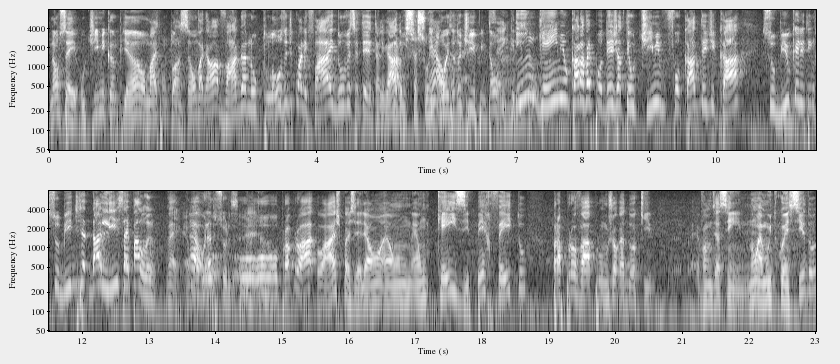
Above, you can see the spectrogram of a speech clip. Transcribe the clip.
não sei, o time campeão, mais pontuação, vai ganhar uma vaga no Closed Qualify do VCT, tá ligado? Não, isso é surreal, E coisa pô. do tipo. Então, é em game o cara vai poder já ter o time focado, dedicar, subir o que ele tem que subir, de- dali sai pra LAN, velho. É um bagulho o, absurdo. O, o- o próprio A- o Aspas, ele é um, é um, é um case perfeito pra provar pra um jogador que, vamos dizer assim, não é muito conhecido,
